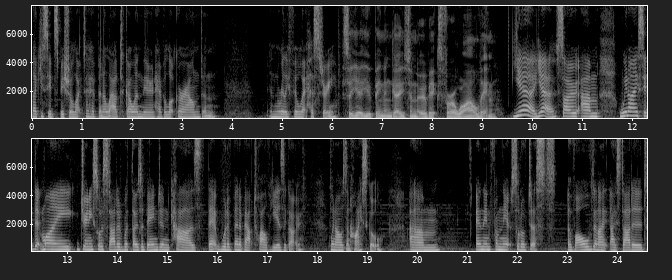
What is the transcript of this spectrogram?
like you said, special, like to have been allowed to go in there and have a look around and and really feel that history. So yeah, you've been engaged in urbex for a while then. Yeah, yeah. So um, when I said that my journey sort of started with those abandoned cars, that would have been about 12 years ago when I was in high school. Um, and then from there, it sort of just evolved, and I, I started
